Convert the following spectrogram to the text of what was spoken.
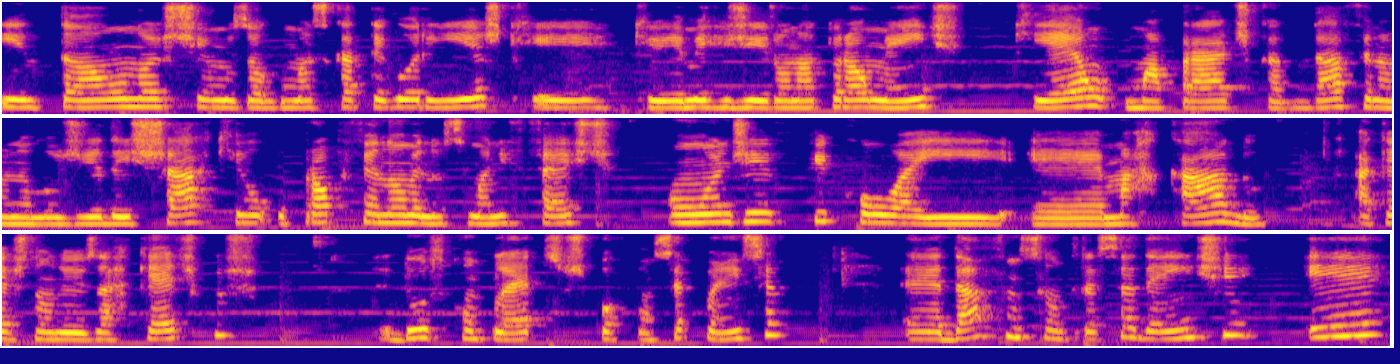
Então, nós tínhamos algumas categorias que, que emergiram naturalmente, que é uma prática da fenomenologia, deixar que o próprio fenômeno se manifeste, onde ficou aí é, marcado a questão dos arquétipos, dos complexos por consequência, é, da função precedente e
